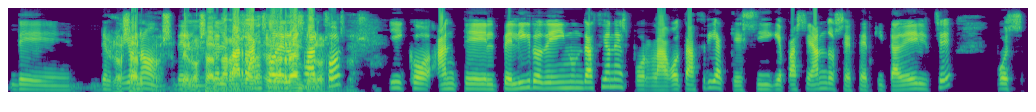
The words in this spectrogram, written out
de, del Los río arcos, no, de del, los del barranco de los arcos, arcos. y co- ante el peligro de inundaciones por la gota fría que sigue paseándose cerquita de Elche, pues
